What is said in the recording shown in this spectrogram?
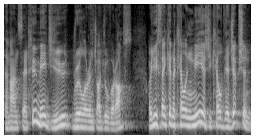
The man said, Who made you ruler and judge over us? Are you thinking of killing me as you killed the Egyptian?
